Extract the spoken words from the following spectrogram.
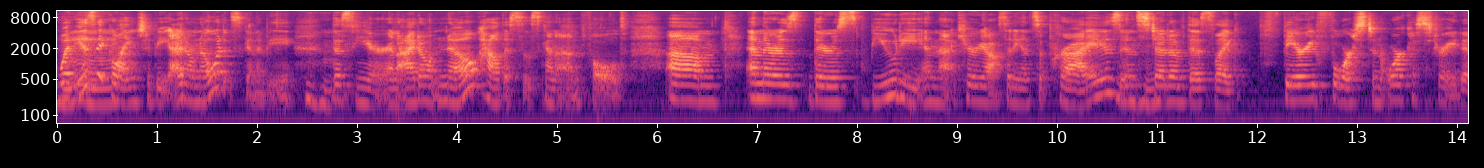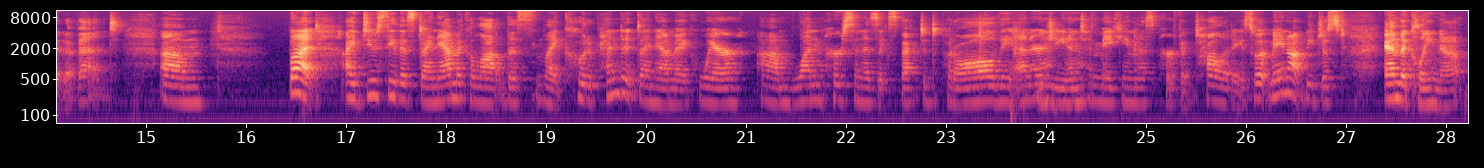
what is it going to be? I don't know what it's going to be this year and i don't know how this is going to unfold. Um, and there's there's beauty in that curiosity and surprise instead of this like very forced and orchestrated event. Um, but I do see this dynamic a lot, this like codependent dynamic where um, one person is expected to put all the energy into making this perfect holiday. So it may not be just, and the cleanup.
